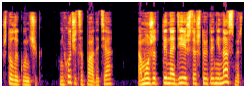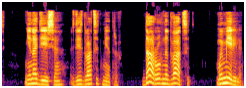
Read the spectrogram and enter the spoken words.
Что, лыкунчик, не хочется падать, а? А может, ты надеешься, что это не насмерть? Не надейся, здесь 20 метров. Да, ровно 20. Мы мерили.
